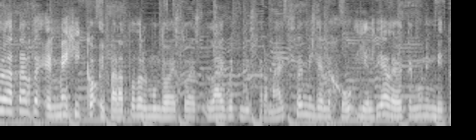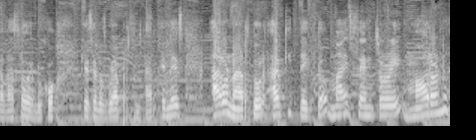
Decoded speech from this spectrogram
De la tarde en México y para todo el mundo esto es Live with Mr. Mike. Soy Miguel Hu y el día de hoy tengo un invitadazo de lujo que se los voy a presentar. Él es Aaron Arthur, arquitecto, My Century, Modern,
